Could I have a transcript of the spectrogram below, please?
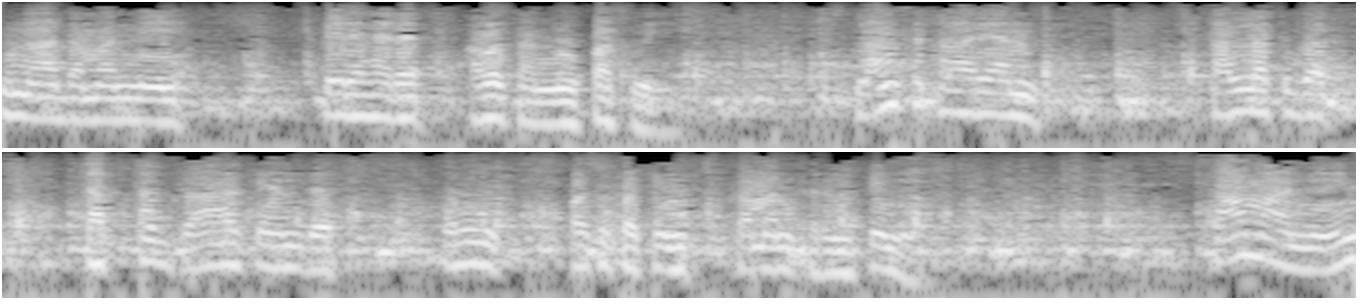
උනා දමන්නේ පෙරහැර අවසන් වූ පසුයි. ලංකකාරයන් තල්ලතුගත් සත්ත්වග්‍රාහකයන්ද ඔහු පසුපසින් ගමන් කරන පෙනේ. සාමාන්‍යයෙන්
